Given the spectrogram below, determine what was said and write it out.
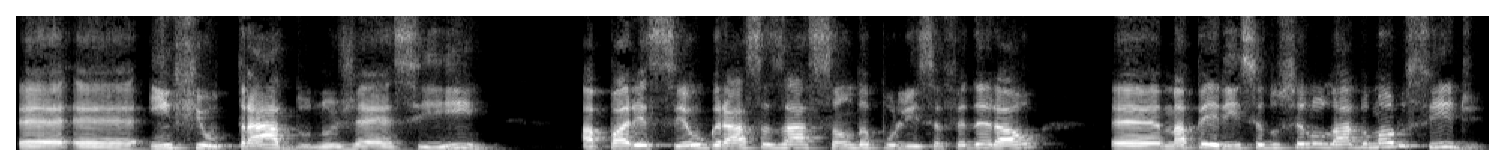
é, é, infiltrado no GSI apareceu graças à ação da Polícia Federal é, na perícia do celular do Mauro Cid.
